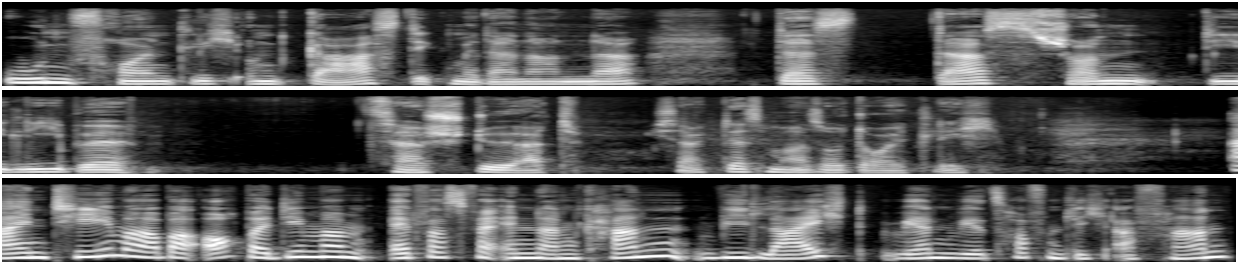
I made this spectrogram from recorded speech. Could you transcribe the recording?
unfreundlich und garstig miteinander, dass das schon die Liebe zerstört. Ich sage das mal so deutlich. Ein Thema aber auch, bei dem man etwas verändern kann. Wie leicht werden wir jetzt hoffentlich erfahren.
